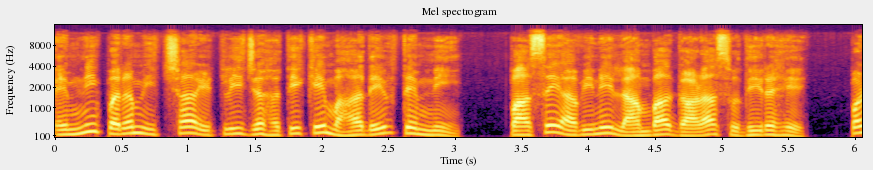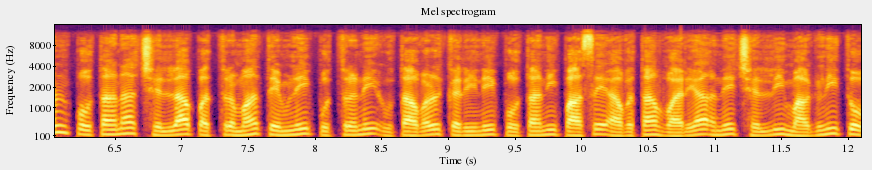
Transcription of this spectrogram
એમની પરમ ઈચ્છા એટલી જ હતી કે મહાદેવ તેમની પાસે આવીને લાંબા ગાળા સુધી રહે, પણ પોતાના છેલ્લા પત્રમાં તેમણે પુત્રને ઉતાવળ કરીને પોતાની પાસે આવતા વાર્યા અને છેલ્લી માગણી તો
